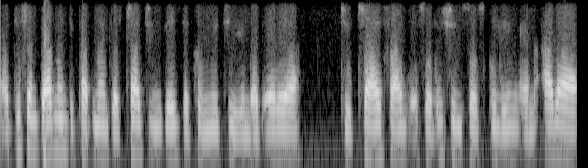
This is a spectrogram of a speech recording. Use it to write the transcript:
uh, different government departments have tried to engage the community in that area to try find a solution so schooling and other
